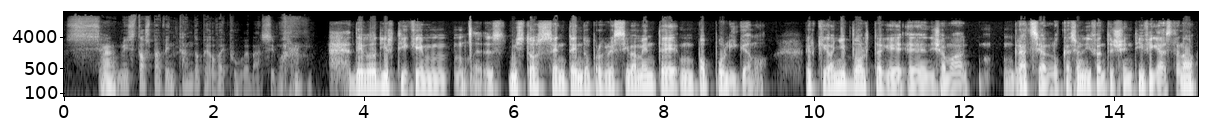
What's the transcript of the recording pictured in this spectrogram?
Sì, eh. Mi sto spaventando, però vai pure, Massimo. Devo dirti che mh, mm, mi sto sentendo progressivamente un po' poligamo, perché ogni volta che eh, diciamo grazie all'occasione di Fantascientificast, no?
